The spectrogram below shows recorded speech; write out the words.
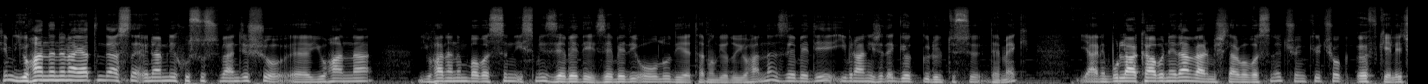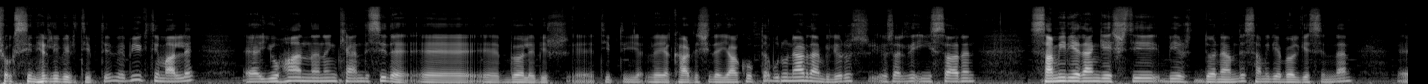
Şimdi Yuhanna'nın hayatında aslında önemli husus bence şu. E, Yuhanna Yuhanna'nın babasının ismi Zebedi. Zebedi oğlu diye tanılıyordu Yuhanna. Zebedi İbranice'de gök gürültüsü demek. Yani bu lakabı neden vermişler babasını? Çünkü çok öfkeli, çok sinirli bir tipti ve büyük ihtimalle e, kendisi de e, e, böyle bir e, tipti veya kardeşi de Yakup da. Bunu nereden biliyoruz? Özellikle İsa'nın Samiriye'den geçtiği bir dönemde Samiriye bölgesinden e,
